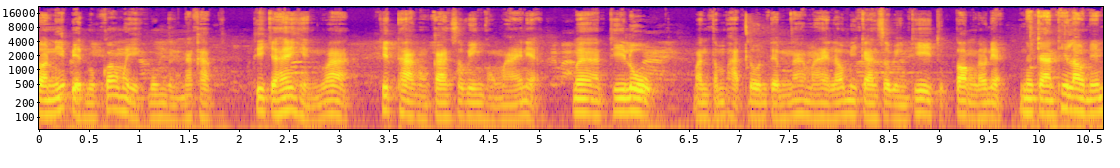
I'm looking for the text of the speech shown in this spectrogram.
ตอนนี้เปลี่ยนมุมกล้องมาอีกมุมหนึ่งนะครับ ที่จะให้เห็นว่าทิศทางของการสวิงของไม้เนี่ยเมื่อที่ลูก มันสัมผัสโดนเต็มหน้าไม้แล้วมีการสวิงที่ถูกต้องแล้วเนี่ยในการที่เราเน้น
